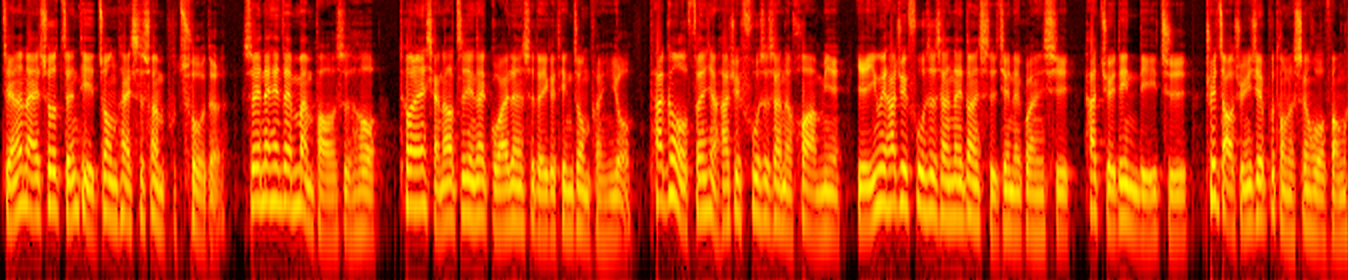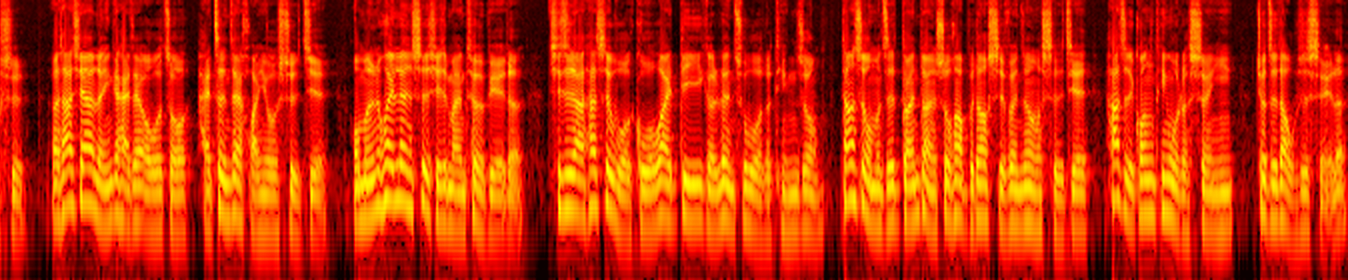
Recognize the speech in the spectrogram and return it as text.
简单来说，整体状态是算不错的。所以那天在慢跑的时候，突然想到之前在国外认识的一个听众朋友，他跟我分享他去富士山的画面，也因为他去富士山那段时间的关系，他决定离职，去找寻一些不同的生活方式。而他现在人应该还在欧洲，还正在环游世界。我们会认识其实蛮特别的。其实啊，他是我国外第一个认出我的听众。当时我们只是短短说话不到十分钟的时间，他只光听我的声音就知道我是谁了。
